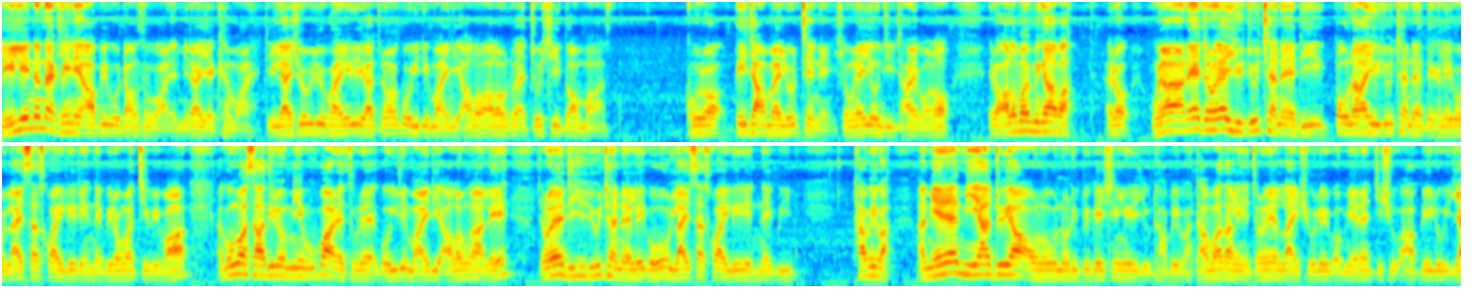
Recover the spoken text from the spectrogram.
လေးလေးနက်နက်ကလေးနဲ့အားပေးဖို့တောင်းဆိုပါတယ်မြေရရက်ခံပါတယ်ဒီ live show video file လေးတွေကကျွန်တော်ကိုကြီးဒီမိုက်ဒီအားလုံးအားလုံးအတွက်အကျိုးရှိသွားမှာကိုတော့တေးကြမယ်လို့ထင်တယ်ယုံလဲယုံကြည်ထားတယ်ပေါ့နော်အဲ့တော့အားလုံးပဲမင်္ဂလာပါ အဲ့တော့ဝင်လာတာနဲ့ကျွန်တော်ရဲ့ YouTube channel ဒီပုံနာ YouTube channel တက်ကလေးကို like subscribe လေးတွေနှိပ်ပြီးတော့မှကြည့်ပေးပါအခုမှစားသီးလို့မြင်မှုပါတယ်ဆိုတော့အကိုကြီးတွေမာကြီးတွေအားလုံးကလည်းကျွန်တော်ရဲ့ဒီ YouTube channel လေးကို like subscribe လေးတွေနှိပ်ပြီးထားပေးပါအမြဲတမ်းမြင်ရတွေ့ရအောင်လို့ notification လေးတွေယူထားပေးပါဒါမှသာလျှင်ကျွန်တော်ရဲ့ live show လေးကိုအမြဲတမ်းကြည့်ရှုအားပေးလို့ရ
